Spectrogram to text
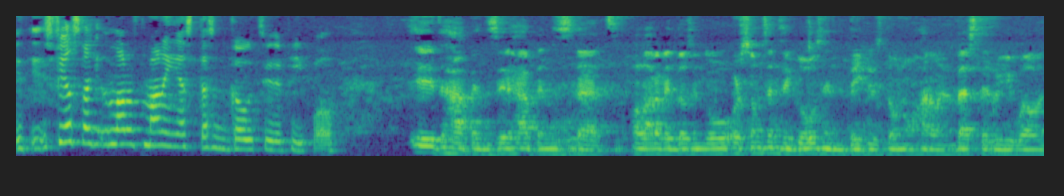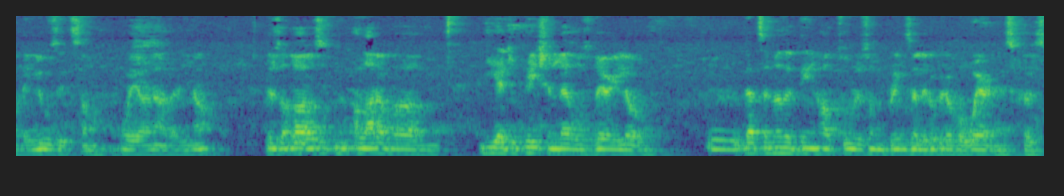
it, it feels like a lot of money just doesn't go to the people. It happens. It happens that a lot of it doesn't go, or sometimes it goes and they just don't know how to invest it really well, and they lose it some way or another. You know, there's a lot of a lot of um, the education level is very low. Mm. That's another thing how tourism brings a little bit of awareness because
